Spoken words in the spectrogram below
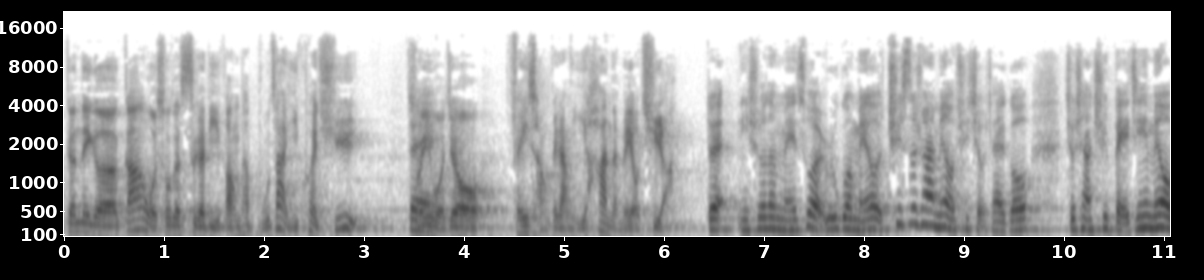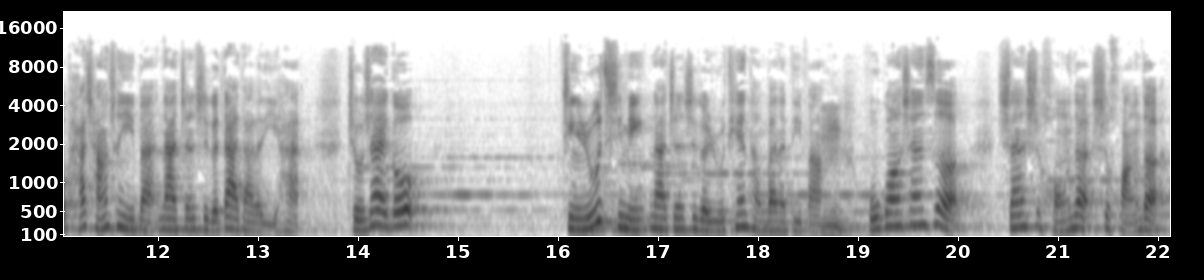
跟那个刚刚我说的四个地方它不在一块区域，所以我就非常非常遗憾的没有去啊。对你说的没错，如果没有去四川，没有去九寨沟，就像去北京没有爬长城一般，那真是个大大的遗憾。九寨沟，景如其名，那真是个如天堂般的地方。嗯，湖光山色，山是红的，是黄的，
